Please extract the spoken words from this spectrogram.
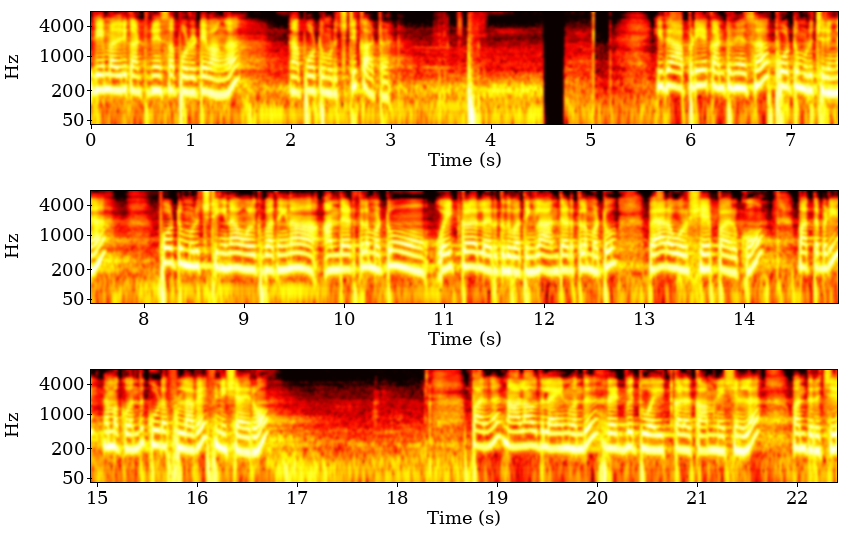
இதே மாதிரி கண்டினியூஸாக போட்டுகிட்டே வாங்க. நான் போட்டு முடிச்சுட்டு காட்டுறேன். இதை அப்படியே கண்டினியூஸாக போட்டு முடிச்சிடுங்க. போட்டு முடிச்சிட்டிங்கன்னா உங்களுக்கு பார்த்தீங்கன்னா அந்த இடத்துல மட்டும் ஒயிட் கலரில் இருக்குது பார்த்தீங்களா? அந்த இடத்துல மட்டும் வேறு ஒரு ஷேப்பாக இருக்கும். மற்றபடி நமக்கு வந்து கூட ஃபுல்லாகவே ஃபினிஷ் ஆயிரும். பாருங்கள் நாலாவது லைன் வந்து ரெட் வித் ஒயிட் கலர் காம்பினேஷனில் வந்துருச்சு.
